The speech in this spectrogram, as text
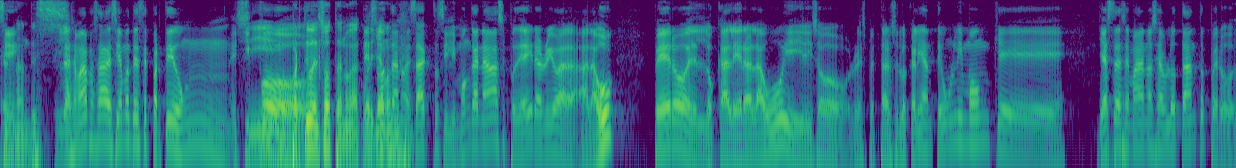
sí. Hernández. La semana pasada decíamos de este partido, un Sí, equipo un partido del sótano, ¿verdad? de Como le llaman. sótano, exacto. Si Limón ganaba, se podía ir arriba a, a la U, pero el local era la U y hizo respetar su localidad ante un Limón que ya esta semana no se habló tanto, pero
